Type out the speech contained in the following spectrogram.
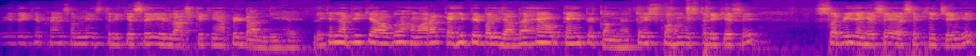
तो ये देखिए फ्रेंड्स, हमने इस तरीके से ये इलास्टिक यहाँ पे डाल ली है। लेकिन अभी क्या होगा, हमारा कहीं पे बल ज़्यादा है और कहीं पे कम है तो इसको हम इस तरीके से सभी जगह से ऐसे खींचेंगे।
